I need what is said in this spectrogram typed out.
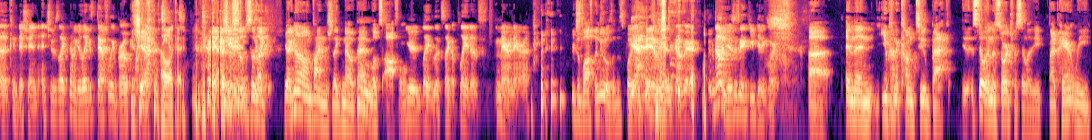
uh, condition, and she was like, "No, your leg is definitely broken." Yeah. Oh, Damn okay. yeah, she's still just like, you're like, no, no, I'm fine. And she's like, no, that Mm. looks awful. Your leg looks like a plate of marinara. We just lost the noodles at this point. Yeah, it just got very. I'm you, it's just gonna keep getting worse. Uh, and then you kind of come to back, still in the storage facility. And apparently,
